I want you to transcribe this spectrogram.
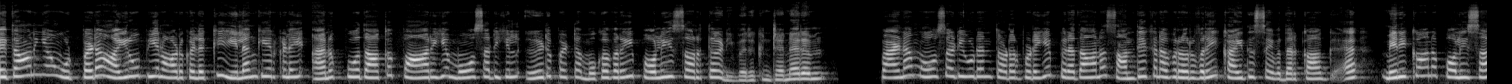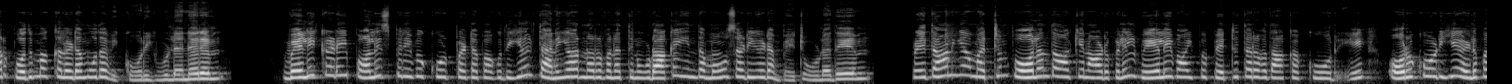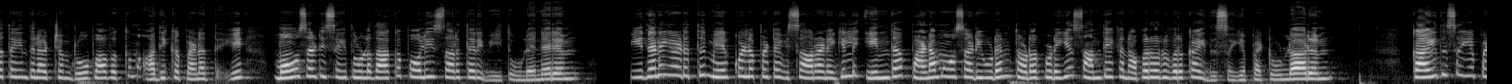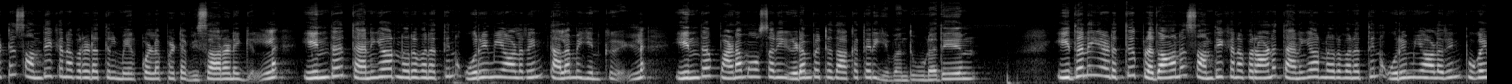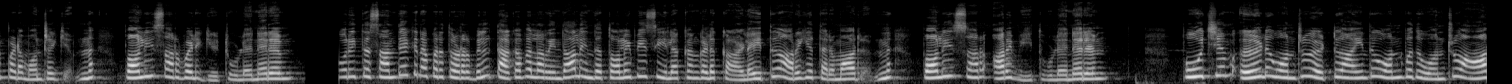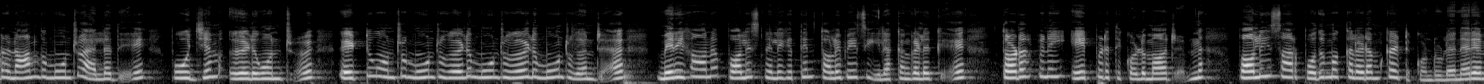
பிரித்தானியா உட்பட ஐரோப்பிய நாடுகளுக்கு இலங்கையர்களை அனுப்புவதாக பாரிய மோசடியில் ஈடுபட்ட முகவரை போலீசார் தேடி வருகின்றனர். பண மோசடியுடன் தொடர்புடைய பிரதான சந்தேக நபர் ஒருவரை கைது செய்வதற்காக மெரிக்கான போலீசார் பொதுமக்களிடம் உதவி கோரியுள்ளனர். வெலிக்கடை போலீஸ் பிரிவுக்கு உட்பட்ட பகுதியில் தனியார் நிறுவனத்தின் ஊடாக இந்த மோசடி இடம்பெற்றுள்ளது. பிரித்தானியா மற்றும் போலந்து ஆகிய நாடுகளில் வேலைவாய்ப்பு பெற்றுத்தருவதாக கூறி ஒரு கோடியே எழுபத்தைந்து லட்சம் ரூபாவுக்கும் அதிக பணத்தை மோசடி செய்துள்ளதாக போலீசார் தெரிவித்துள்ளனர். இதனையடுத்து மேற்கொள்ளப்பட்ட விசாரணையில் இந்த பண மோசடியுடன் தொடர்புடைய சந்தேக நபர் ஒருவர் கைது செய்யப்பட்டுள்ளார். கைது செய்யப்பட்ட சந்தேக நபரிடத்தில் மேற்கொள்ளப்பட்ட விசாரணையில் இந்த தனியார் நிறுவனத்தின் உரிமையாளரின் தலைமையின் கீழ் இந்த பண மோசடி இடம்பெற்றதாக தெரிய வந்துள்ளது. இதனையடுத்து பிரதான சந்தேக நபரான தனியார் நிறுவனத்தின் உரிமையாளரின் புகைப்படம் ஒன்றையும் போலீசார் வெளியிட்டுள்ளனர். குறித்த சந்தேக நபர் தொடர்பில் தகவல் அறிந்தால் இந்த தொலைபேசி இலக்கங்களுக்கு அழைத்து அறிய தருமாறு போலீசார் அறிவித்துள்ளனர். பூஜ்ஜியம் ஏழு ஒன்று எட்டு ஐந்து ஒன்பது ஒன்று ஆறு நான்கு மூன்று அல்லது பூஜ்ஜியம் ஏழு ஒன்று எட்டு ஒன்று மூன்று ஏழு மூன்று ஏழு மூன்று என்ற மெரிகான போலீஸ் நிலையத்தின் தொலைபேசி இலக்கங்களுக்கு தொடர்பினை ஏற்படுத்திக் கொள்ளுமாறு போலீசார் பொதுமக்களிடம் கேட்டுக்கொண்டுள்ளனர்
